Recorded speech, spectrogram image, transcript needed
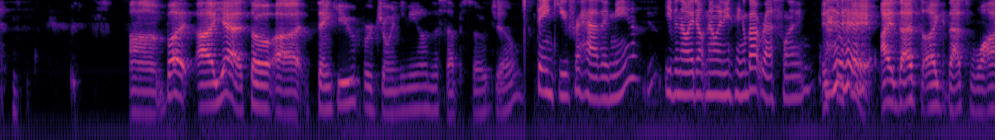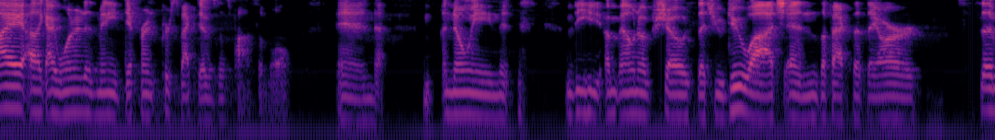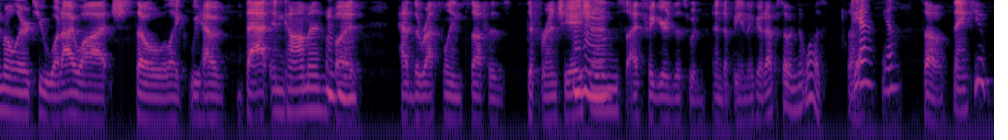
Um, but uh, yeah, so uh, thank you for joining me on this episode, Jill. Thank you for having me, Yeah. even though I don't know anything about wrestling. It's okay. I that's like that's why like I wanted as many different perspectives as possible, and knowing the amount of shows that you do watch and the fact that they are similar to what I watch, so like we have that in common, Mhm. but had the wrestling stuff as differentiations. I figured this would end up being a good episode, and it was. So, yeah, yeah. So thank you.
